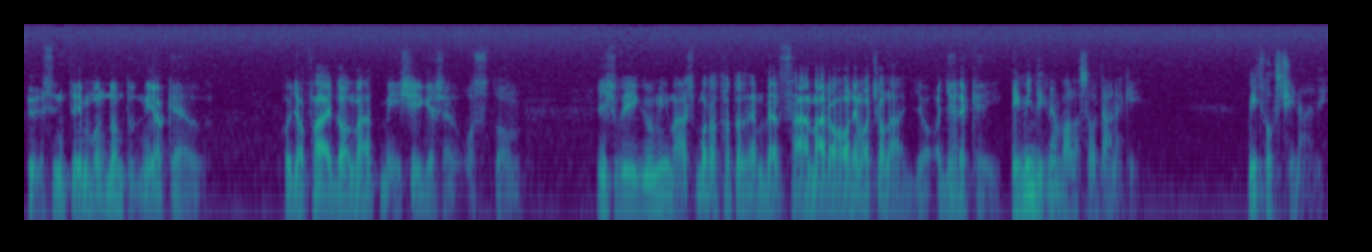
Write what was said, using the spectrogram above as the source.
őszintén mondom, tudnia kell, hogy a fájdalmát mélységesen osztom. És végül mi más maradhat az ember számára, hanem a családja, a gyerekei? Még mindig nem válaszoltál neki. Mit fogsz csinálni?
